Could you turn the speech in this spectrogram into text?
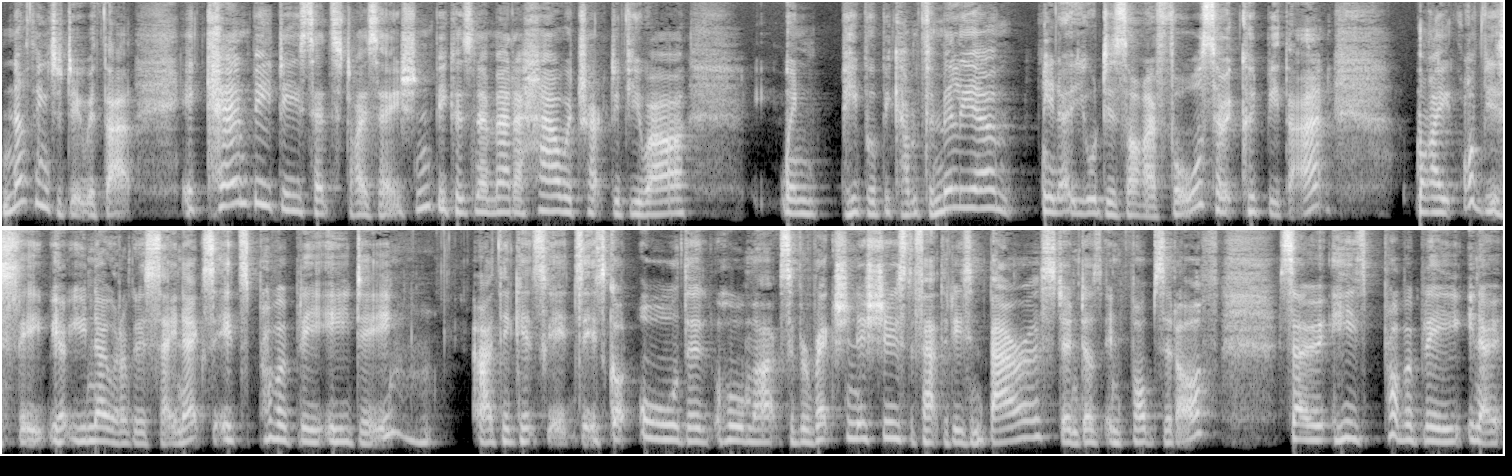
Nothing to do with that. It can be desensitization because no matter how attractive you are, when people become familiar, you know, your desire falls. So it could be that. My obviously, you know what I'm going to say next. It's probably ED. I think it's, it's it's got all the hallmarks of erection issues. The fact that he's embarrassed and does and fobs it off. So he's probably you know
